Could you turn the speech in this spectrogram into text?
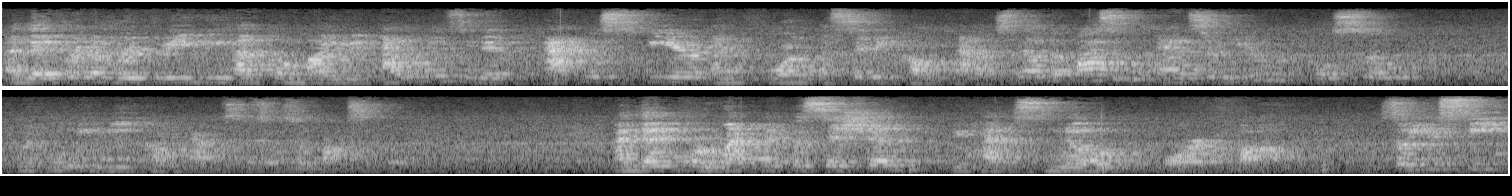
And then for number three, we have combined with elements in the atmosphere and form acidic compounds. Now the possible answer here would also would only be compounds is also possible. And then for wet deposition, you have snow or fog. So you see,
